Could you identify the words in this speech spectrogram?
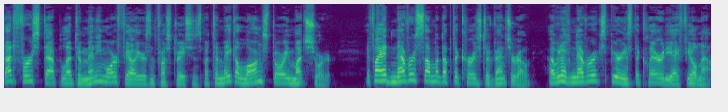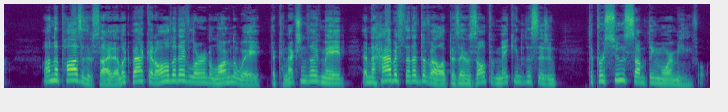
that first step led to many more failures and frustrations, but to make a long story much shorter, if I had never summoned up the courage to venture out, I would have never experienced the clarity I feel now. On the positive side, I look back at all that I've learned along the way, the connections I've made, and the habits that I've developed as a result of making the decision to pursue something more meaningful.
